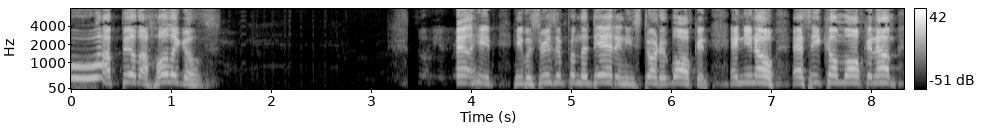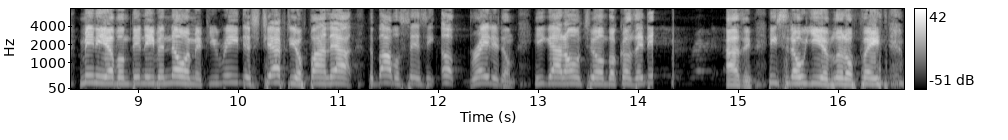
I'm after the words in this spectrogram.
I feel the Holy Ghost he, he was risen from the dead and he started walking. And you know, as he come walking up, many of them didn't even know him. If you read this chapter, you'll find out the Bible says he upbraided them. He got onto them because they didn't even recognize him. He said, Oh, ye of little faith,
